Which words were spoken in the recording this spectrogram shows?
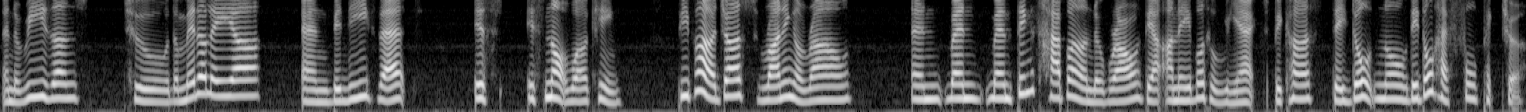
and the reasons to the middle layer and beneath that is is not working. People are just running around and when when things happen on the ground, they are unable to react because they don't know they don't have full picture.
